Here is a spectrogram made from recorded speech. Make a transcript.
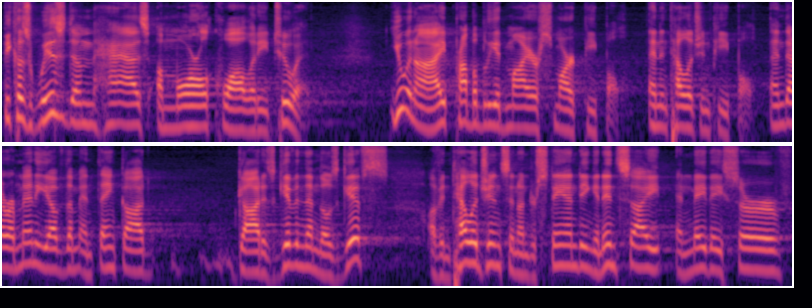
because wisdom has a moral quality to it. You and I probably admire smart people and intelligent people, and there are many of them, and thank God God has given them those gifts of intelligence and understanding and insight, and may they serve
